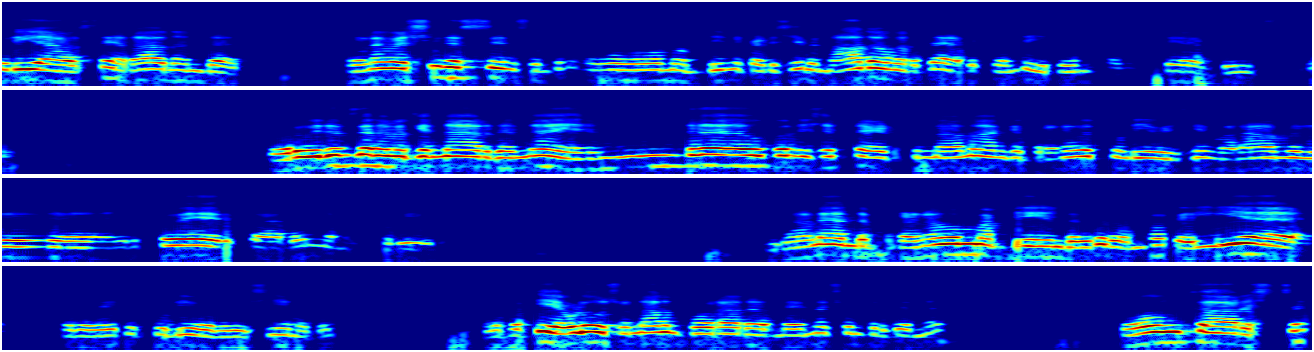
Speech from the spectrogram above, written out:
துரியாவஸ்தை அதாவது அந்த பிரணவசிரஸ்ன்னு சொல்றோம். ஓம் அப்படின்னு கடைசியில நாதம் வருது. அதுக்கு வந்து இதுன்னு கருத்து அப்படின்னு சொல்லுவோம் ஒரு விதத்துல நமக்கு என்ன ஆகுதுன்னா எந்த உபனிஷத்தை எடுத்துனாலும் அங்க பிரணவத்தினுடைய விஷயம் வராமல் இருக்கவே இருக்காதுன்னு நமக்கு புரியுது. அதனால அந்த பிரணவம் அப்படின்றது ரொம்ப பெரிய ஒரு வைக்கக்கூடிய ஒரு விஷயம் அது. அதை பத்தி எவ்வளவு சொன்னாலும் போறாரு அதுல என்ன சொல்றதுன்னா ஓங்காரஷ்ட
